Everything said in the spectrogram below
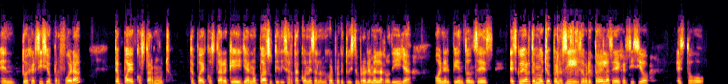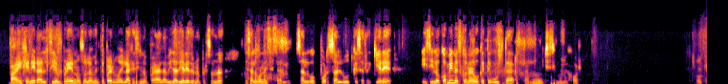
en tu ejercicio por fuera te puede costar mucho. Te puede costar que ya no puedas utilizar tacones a lo mejor porque tuviste un problema en la rodilla o en el pie. Entonces, es cuidarte mucho, pero sí, sobre todo el hacer ejercicio esto va en general siempre, no solamente para el modelaje, sino para la vida diaria de una persona, es algo necesario, es algo por salud que se requiere y si lo combinas con algo que te gusta, está muchísimo mejor. Ok.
